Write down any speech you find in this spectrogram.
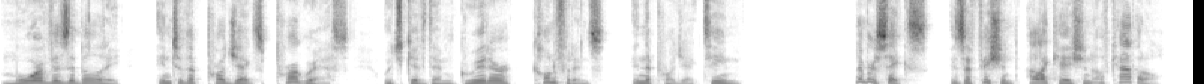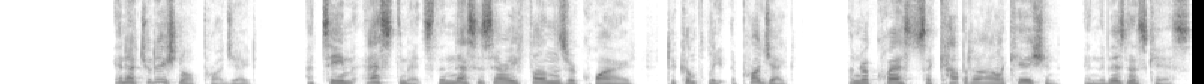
more visibility into the project's progress, which gives them greater confidence in the project team. Number six is efficient allocation of capital. In a traditional project, a team estimates the necessary funds required to complete the project and requests a capital allocation in the business case.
